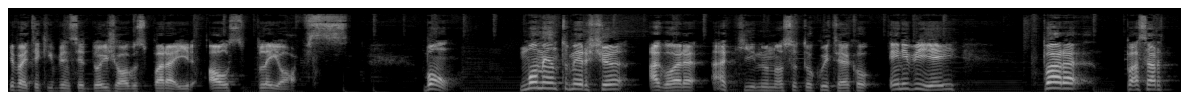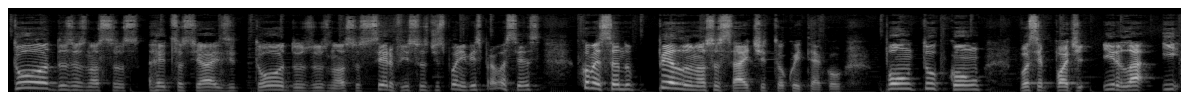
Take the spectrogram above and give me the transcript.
e vai ter que vencer dois jogos para ir aos playoffs. Bom, momento merchan agora aqui no nosso Toku e Tackle NBA para passar todas as nossas redes sociais e todos os nossos serviços disponíveis para vocês, começando pelo nosso site tocoiteco.com. Você pode ir lá e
